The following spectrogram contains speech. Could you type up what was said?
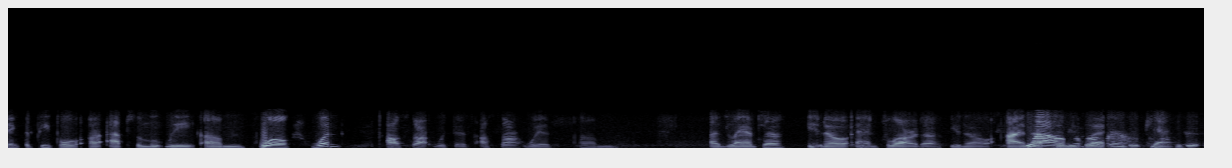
think the people are absolutely um, well. One, I'll start with this. I'll start with um, Atlanta, you know, and Florida. You know, I'm Wow. absolutely glad either candidate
